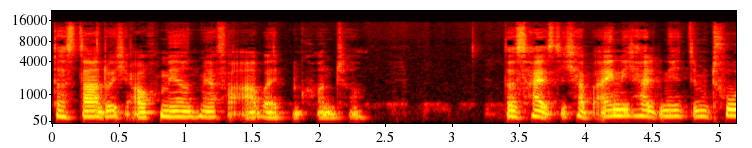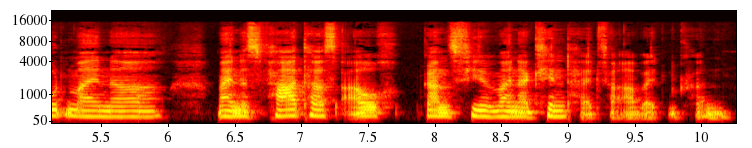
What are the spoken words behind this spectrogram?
das dadurch auch mehr und mehr verarbeiten konnte. Das heißt, ich habe eigentlich halt mit dem Tod meiner, meines Vaters auch ganz viel meiner Kindheit verarbeiten können.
